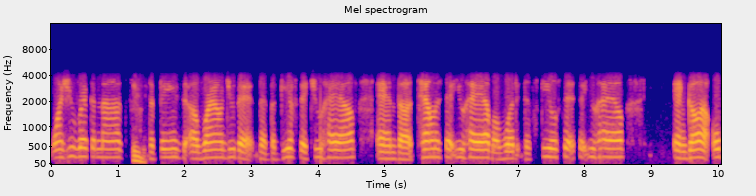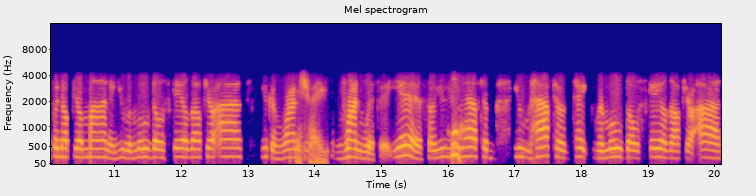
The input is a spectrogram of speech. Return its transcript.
Once you recognize Mm. the things around you that, that the gifts that you have and the talents that you have or what the skill sets that you have, and God open up your mind and you remove those scales off your eyes, you can run right. run with it. Yeah. So you you have to you have to take remove those scales off your eyes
